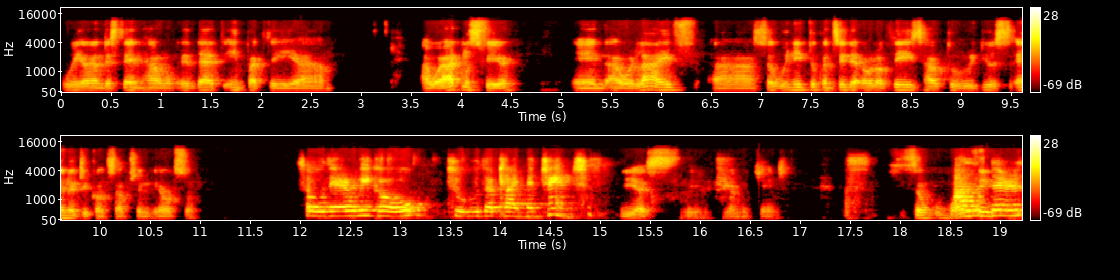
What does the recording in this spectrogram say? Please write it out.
we understand how that impact the, uh, our atmosphere and our life. Uh, so we need to consider all of these, how to reduce energy consumption also. So there we go to the climate change. Yes, the climate change. So one uh, thing. There,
